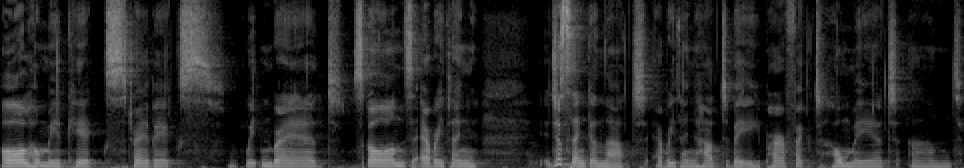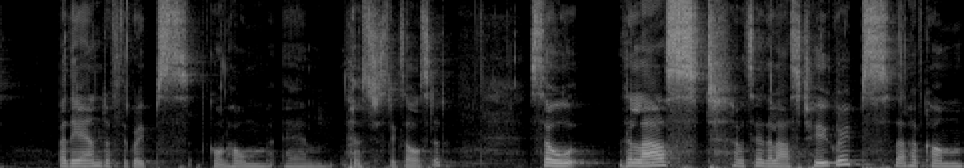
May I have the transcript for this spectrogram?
all homemade cakes, tray bakes, wheaten bread, scones, everything. Just thinking that everything had to be perfect, homemade, and by the end of the groups going home, um, I was just exhausted. So the last, I would say, the last two groups that have come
